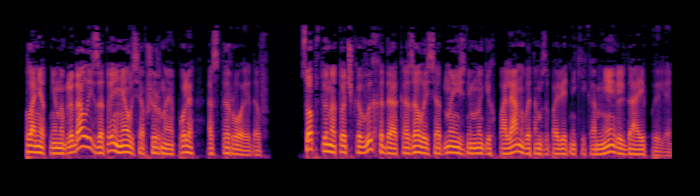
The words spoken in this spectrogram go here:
Планет не наблюдалось, зато имелось обширное поле астероидов. Собственно, точка выхода оказалась одной из немногих полян в этом заповеднике камней, льда и пыли.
